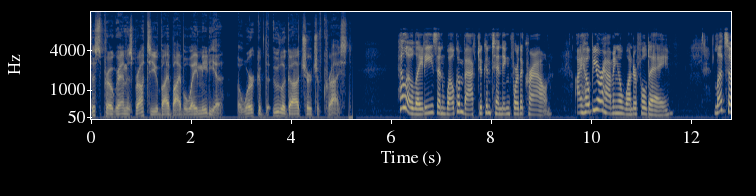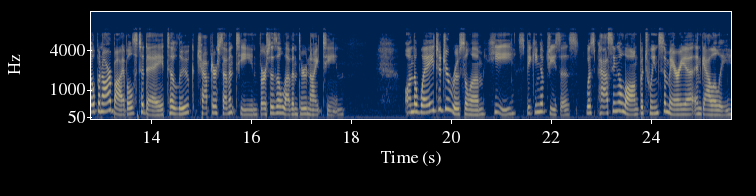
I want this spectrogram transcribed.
This program is brought to you by Bible Way Media, a work of the Ulaga Church of Christ. Hello, ladies, and welcome back to Contending for the Crown. I hope you are having a wonderful day. Let's open our Bibles today to Luke chapter 17, verses 11 through 19. On the way to Jerusalem, he, speaking of Jesus, was passing along between Samaria and Galilee.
